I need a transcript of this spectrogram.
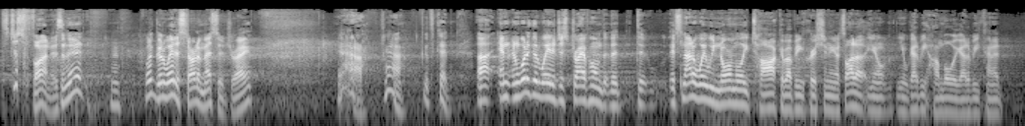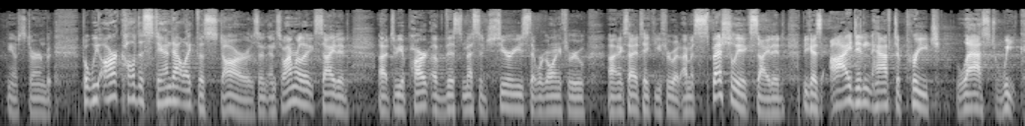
It's just fun, isn't it? What a good way to start a message, right? Yeah, yeah, it's good. Uh, and, and what a good way to just drive home that, that, that, it's not a way we normally talk about being Christian. You know, it's a lot of, you know, you know we got to be humble, we got to be kind of you know, stern, but, but we are called to stand out like the stars. And, and so I'm really excited uh, to be a part of this message series that we're going through uh, and excited to take you through it. I'm especially excited because I didn't have to preach last week.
